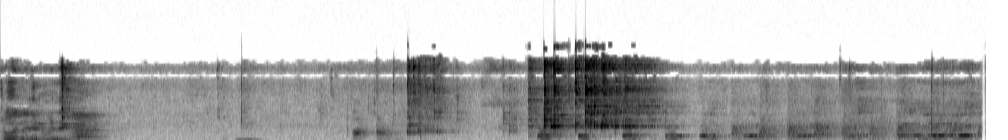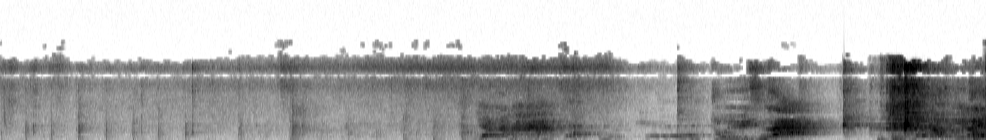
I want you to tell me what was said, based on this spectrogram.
坐这里不行啊？嗯。爸爸。你要干嘛？煮鱼吃啊？钓到鱼了呀？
